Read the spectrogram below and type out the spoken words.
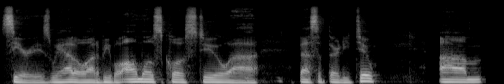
series. We had a lot of people almost close to uh, best of 32. Um,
